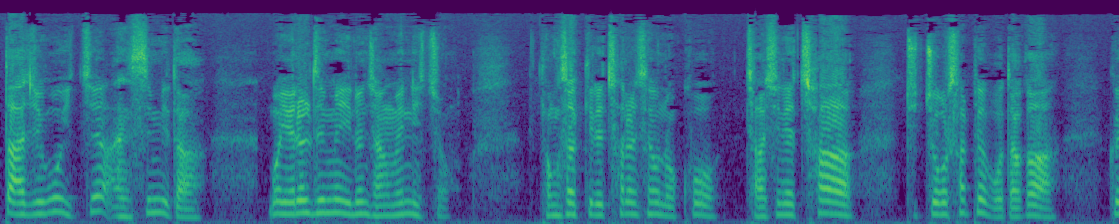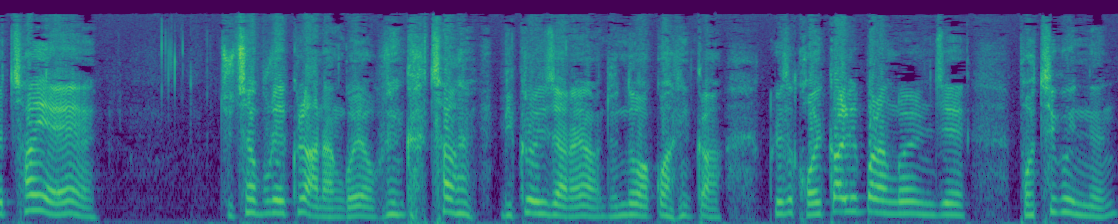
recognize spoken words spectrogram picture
따지고 있지 않습니다. 뭐 예를 들면 이런 장면이 있죠. 경사길에 차를 세워놓고 자신의 차 뒤쪽을 살펴보다가 그 차에 주차 브레이크를 안 한 거예요. 그러니까 차가 미끄러지잖아요. 눈도 왔고 하니까. 그래서 거의 깔릴 뻔한 걸 이제 버티고 있는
